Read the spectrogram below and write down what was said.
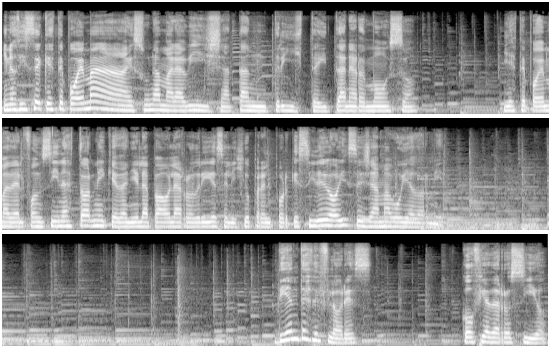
Y nos dice que este poema es una maravilla, tan triste y tan hermoso. Y este poema de Alfonsina Storni que Daniela Paola Rodríguez eligió para el porque sí de hoy se llama Voy a dormir. Dientes de flores, cofia de rocío,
